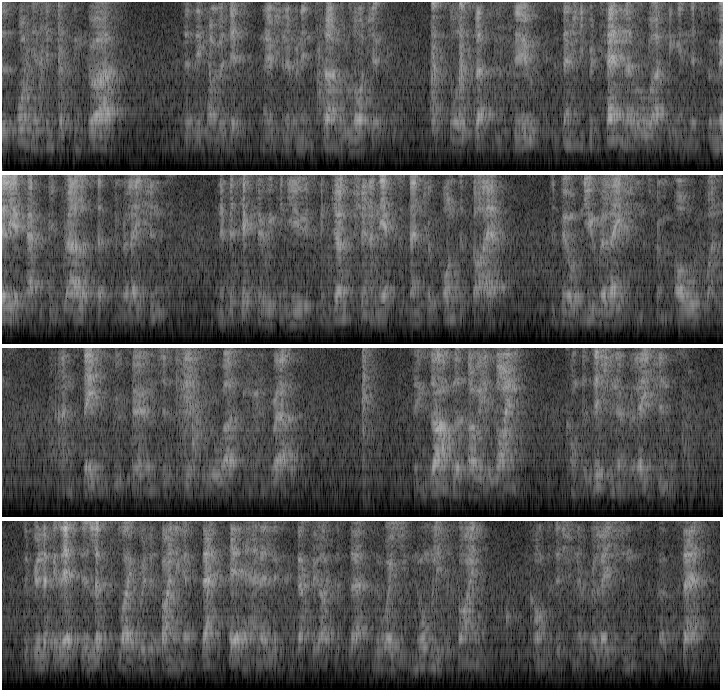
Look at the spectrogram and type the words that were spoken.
The point that's interesting to us that they come with this notion of an internal logic. So what this lets us do is essentially pretend that we're working in this familiar category REL of sets and relations. And in particular, we can use conjunction and the existential quantifier to build new relations from old ones and state and proof theorems just as if we were working in REL. So an example is how we define composition of relations. So if we look at this, it looks like we're defining a set here, and it looks exactly like the set, the way you normally define composition of relations, as sets.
